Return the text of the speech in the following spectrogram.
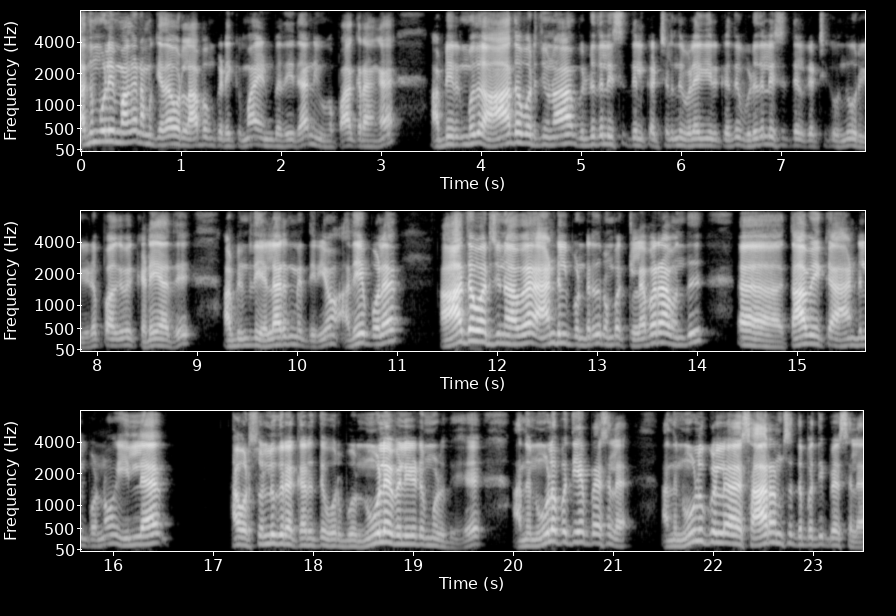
அது மூலியமாக நமக்கு ஏதாவது ஒரு லாபம் கிடைக்குமா என்பதை தான் இவங்க பார்க்குறாங்க. அப்படி இருக்கும்போது ஆதவர்ஜுனா விடுதலை சித்தல் கட்சியிலேருந்து விலகி இருக்கிறது. விடுதலை சித்தல் கட்சிக்கு வந்து ஒரு இழப்பாகவே கிடையாது அப்படின்றது எல்லாருக்குமே தெரியும். அதே போல் ஆதவர்ஜுனாவை ஹேண்டில் பண்ணுறது ரொம்ப கிளவராக வந்து தாவேக்க ஹேண்டில் பண்ணோம். இல்லை அவர் சொல்லுகிற கருத்து ஒரு நூலை வெளியிடும் பொழுது அந்த நூலை பற்றியே பேசலை. அந்த நூலுக்குள்ள சாராம்சத்தை பற்றி பேசலை.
